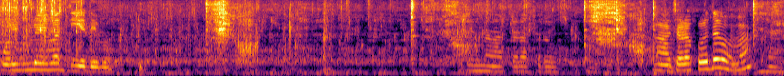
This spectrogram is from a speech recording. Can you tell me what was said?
বড়িগুলো এবার দিয়ে দেব। নাড়াচাড়া করে নাড়াচাড়া করে দেবো মা? হ্যাঁ।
